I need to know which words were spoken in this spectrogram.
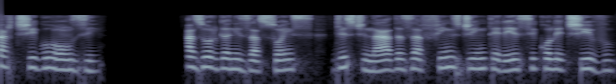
Artigo 11. As organizações, destinadas a fins de interesse coletivo,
